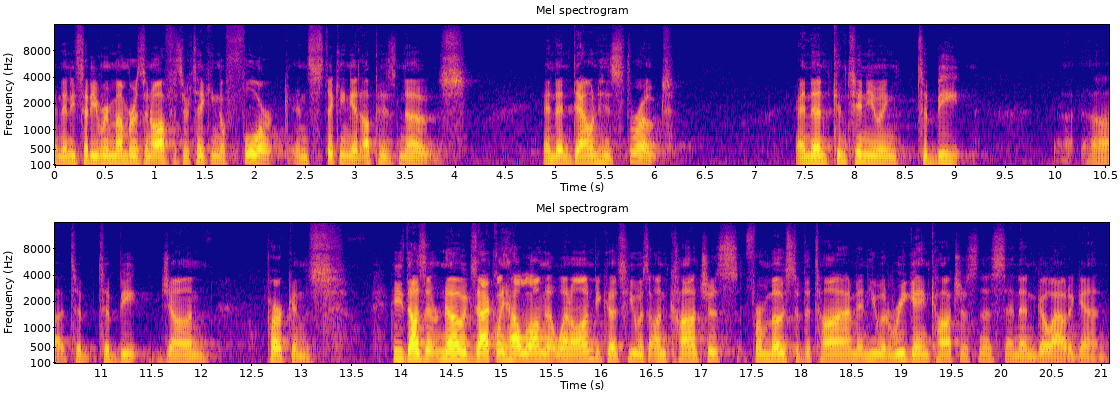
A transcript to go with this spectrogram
And then he said he remembers an officer taking a fork and sticking it up his nose and then down his throat and then continuing to beat, uh, to, to beat John Perkins. He doesn't know exactly how long it went on because he was unconscious for most of the time and he would regain consciousness and then go out again.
